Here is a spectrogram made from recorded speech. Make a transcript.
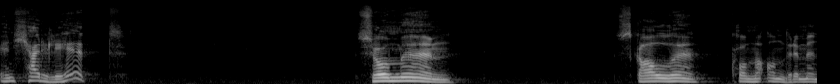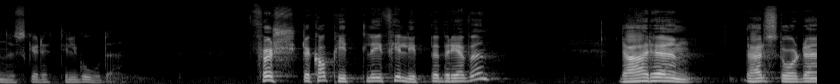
en kjærlighet som eh, skal eh, komme andre mennesker til gode. Første kapittel i Filippe-brevet, der, eh, der står det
